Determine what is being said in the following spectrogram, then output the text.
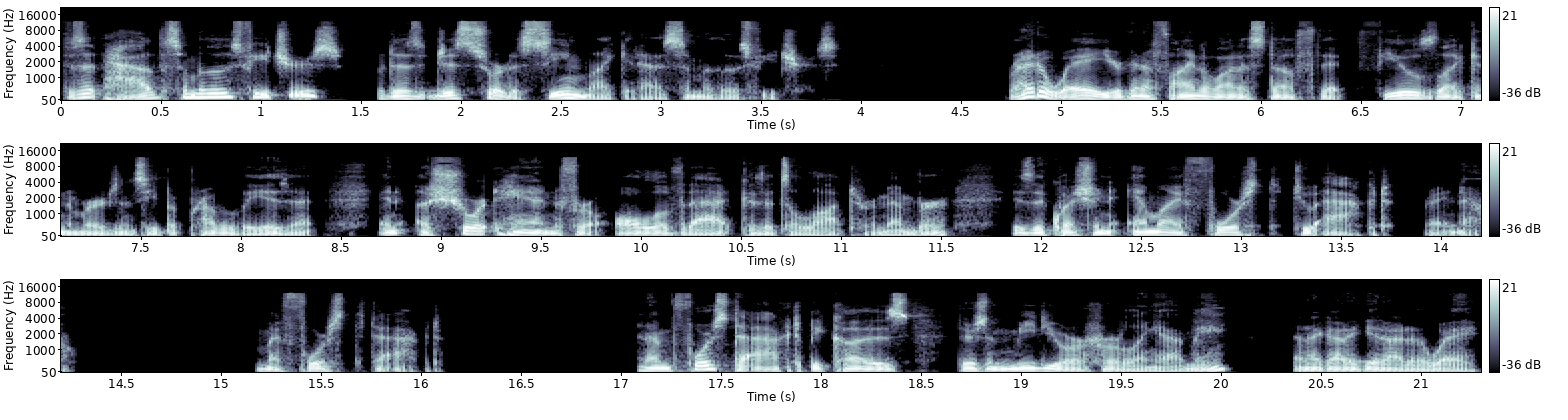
Does it have some of those features or does it just sort of seem like it has some of those features? Right away, you're going to find a lot of stuff that feels like an emergency, but probably isn't. And a shorthand for all of that, because it's a lot to remember, is the question Am I forced to act right now? Am I forced to act? And I'm forced to act because there's a meteor hurling at me and I got to get out of the way.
